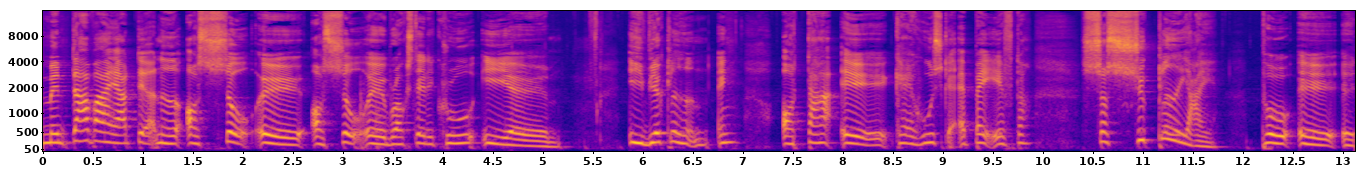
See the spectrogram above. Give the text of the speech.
Men der var jeg dernede og så, øh, og så øh, Rocksteady Crew i, øh, i virkeligheden. Ikke? Og der øh, kan jeg huske, at bagefter, så cyklede jeg på, øh, øh,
